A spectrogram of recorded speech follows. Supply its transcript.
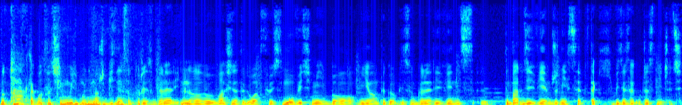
no tak, tak łatwo ci mówić, bo nie masz biznesu, który jest w galerii. No właśnie dlatego łatwo jest mówić mi, bo nie mam tego biznesu w galerii, więc y, tym bardziej wiem, że nie chcę w takich biznesach uczestniczyć.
